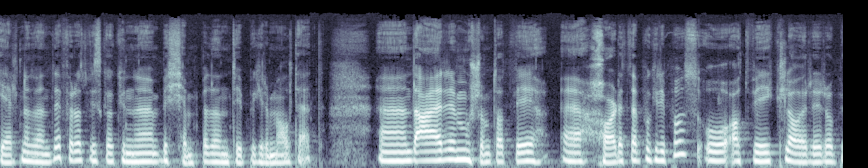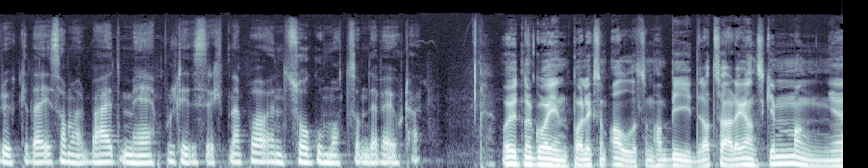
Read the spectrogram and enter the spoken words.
helt nødvendig for at vi skal kunne bekjempe denne type kriminalitet. Det er morsomt at vi har dette på Kripos, og at vi klarer å bruke det i samarbeid med politidistriktene på en så god måte som det vi har gjort her. Og uten å gå inn på liksom alle som har bidratt, så er det ganske mange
